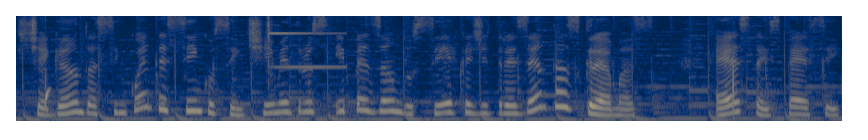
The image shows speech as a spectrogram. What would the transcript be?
chegando a 55 centímetros e pesando cerca de 300 gramas. Esta espécie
